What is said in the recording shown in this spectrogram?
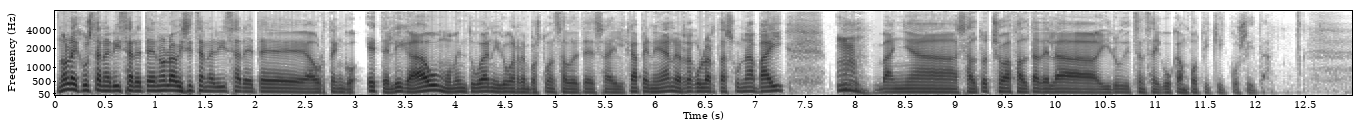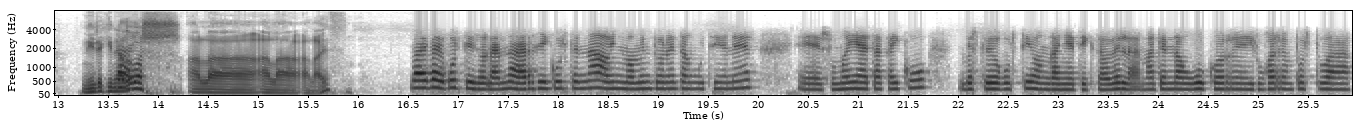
Nola ikusten ari zarete, nola bizitzen ari zarete aurtengo ete liga hau, momentuan hirugarren postuan zaudete zailkapenean, erregulartasuna bai, baina saltotxoa falta dela iruditzen zaigu kanpotik ikusita. Nirekin Bai. ados, ala, ala, ala ez? Bai, bai, guzti zolan da, argi ikusten da, oin momentu honetan gutxienez, e, Sumaia eta Kaiku beste guztion gainetik daudela. Ematen da guk horre irugarren postua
